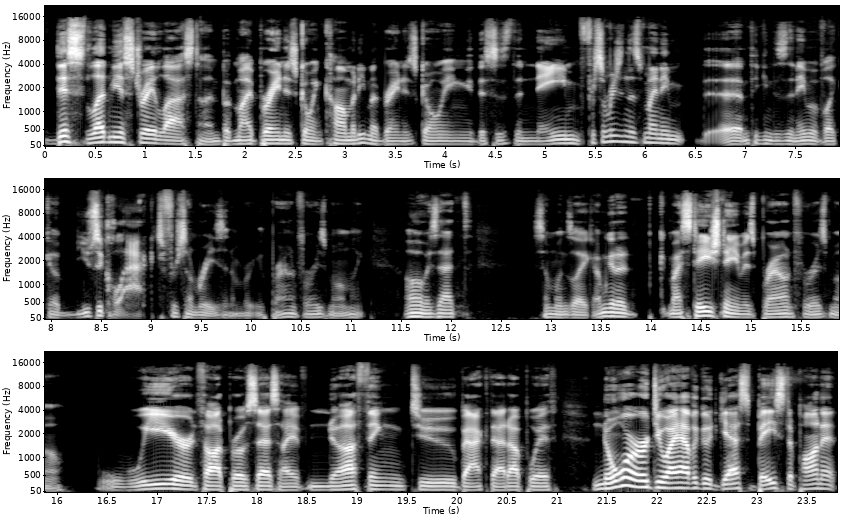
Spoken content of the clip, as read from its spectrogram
this led me astray last time, but my brain is going comedy. My brain is going. This is the name. For some reason, this is my name. Uh, I'm thinking this is the name of like a musical act. For some reason, I'm Brown Furismo. I'm like, oh, is that? Someone's like, I'm gonna. My stage name is Brown Furismo. Weird thought process. I have nothing to back that up with, nor do I have a good guess based upon it.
